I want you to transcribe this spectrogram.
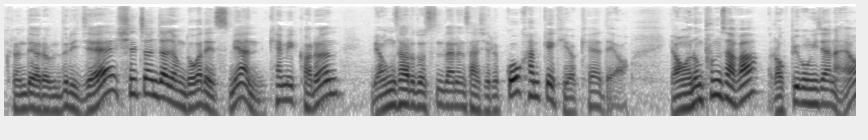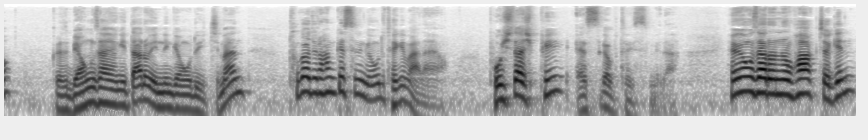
그런데 여러분들 이제 실전자 정도가 됐으면 케미컬은 명사로도 쓴다는 사실을 꼭 함께 기억해야 돼요. 영어는 품사가 럭비공이잖아요. 그래서 명사형이 따로 있는 경우도 있지만 두 가지로 함께 쓰는 경우도 되게 많아요. 보시다시피 s가 붙어 있습니다. 형용사로는 화학적인,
